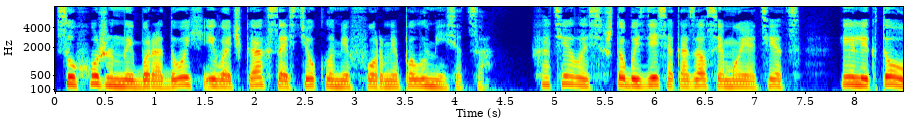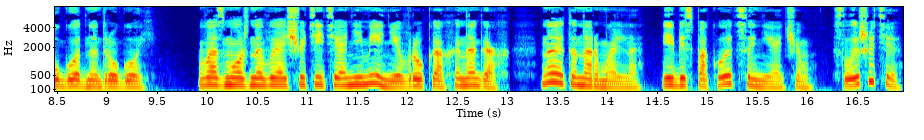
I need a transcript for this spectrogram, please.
с ухоженной бородой и в очках со стеклами в форме полумесяца. Хотелось, чтобы здесь оказался мой отец или кто угодно другой. Возможно, вы ощутите онемение в руках и ногах, но это нормально, и беспокоиться не о чем. Слышите?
